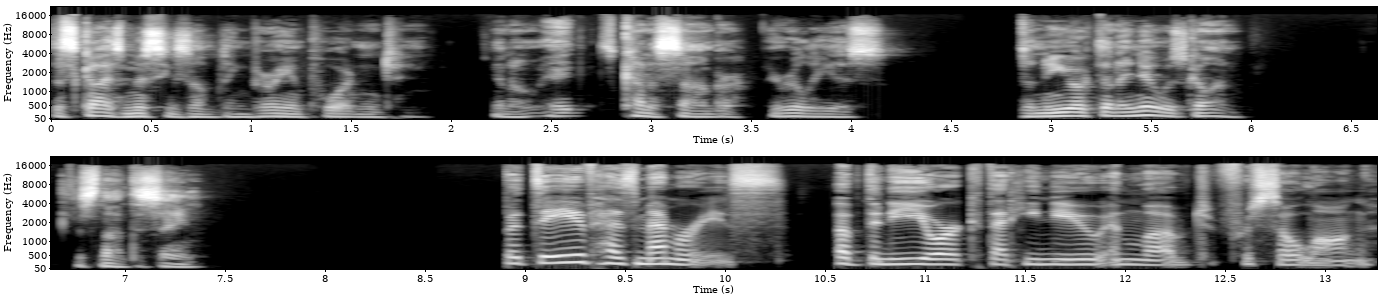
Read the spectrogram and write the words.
the sky's missing something very important. And, you know, it's kind of somber. It really is. The New York that I knew was gone. It's not the same. But Dave has memories of the New York that he knew and loved for so long.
